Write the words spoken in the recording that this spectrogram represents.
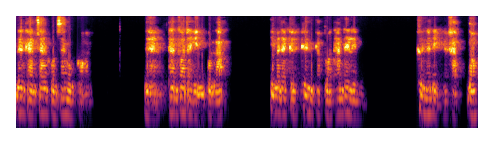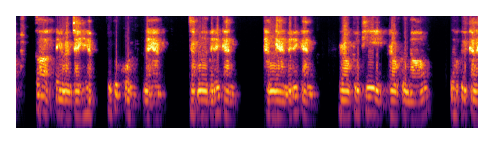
เรื่องการสร้างคนสร้างองค์กรนะท่านก็จะเห็นผลลัพธ์ ที่มันจะเกิดขึ้นกับตัวท่านได้เร็วขึ้นนั่นเองนะครับเนาะก็เป็นกำลังใจให้กับทุกๆคนนะครับจับมือไปด้วยกันทำงานไปด้วยกัน เราคือพี่เราคือน้อง เราคือกัล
